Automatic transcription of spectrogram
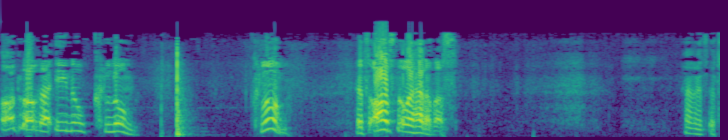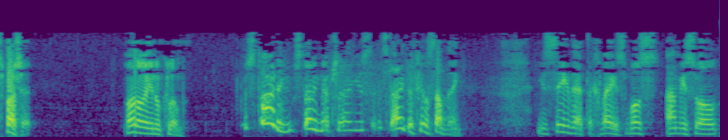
Od lo ra'inu klum. Klum. It's all still ahead of us. And it's, it's Pasha. Od lo ra'inu klum. We're starting, starting, you're starting to feel something. You see that the Chveis, most Am Yisrael,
